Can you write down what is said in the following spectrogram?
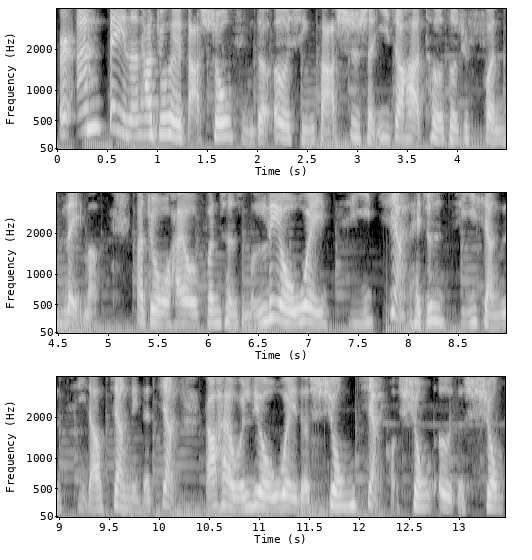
而安倍呢，他就会把收服的恶行法式神依照他的特色去分类嘛，那就还有分成什么六位吉将，嘿，就是吉祥的吉，然后将领的将，然后还有六位的凶将，凶恶的凶。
